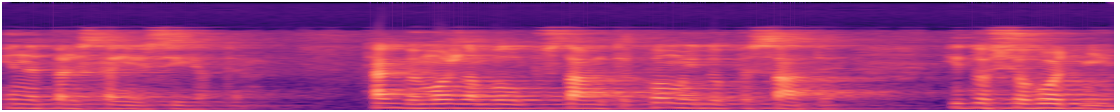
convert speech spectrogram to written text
і не перестає сіяти. Так би можна було поставити кому і дописати. І до сьогодні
